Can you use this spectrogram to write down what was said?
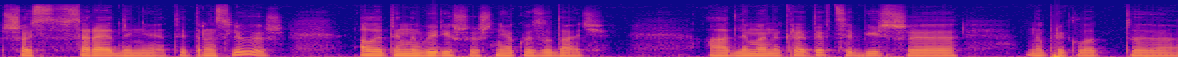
щось всередині ти транслюєш, але ти не вирішуєш ніякої задачі. А для мене креатив це більше, наприклад, е,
